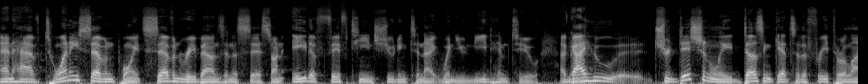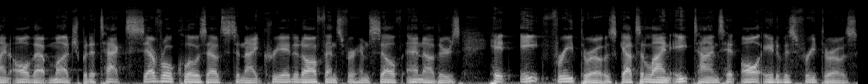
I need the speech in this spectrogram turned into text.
and have 27 points, seven rebounds, and assists on eight of 15 shooting tonight when you need him to. A guy who uh, traditionally doesn't get to the free throw line all that much, but attacked several closeouts tonight, created offense for himself and others, hit eight free throws, got to the line eight times, hit all eight of his free throws.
